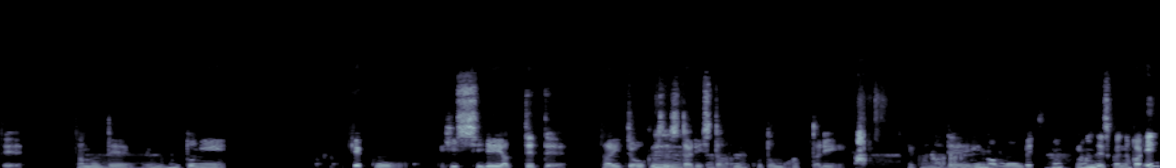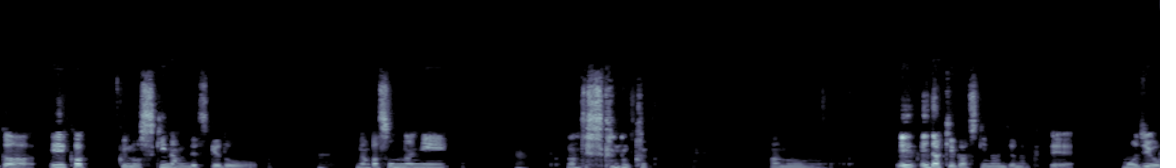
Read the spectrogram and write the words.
てたので、本当に結構必死でやってて、体調を崩したりしたこともあったり、あって感じあで、今も別、うん。ななんですかね、なんか絵が、絵描くの好きなんですけどうん、なんかそんなにうん、なんですか、なんか、あの、絵、絵だけが好きなんじゃなくて、文字を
